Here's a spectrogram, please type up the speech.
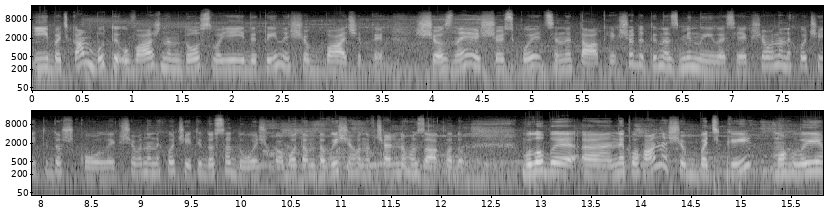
І батькам бути уважним до своєї дитини, щоб бачити, що з нею щось коїться не так. Якщо дитина змінилася, якщо вона не хоче йти до школи, якщо вона не хоче йти до садочку або там до вищого навчального закладу, було би е, непогано, щоб батьки могли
